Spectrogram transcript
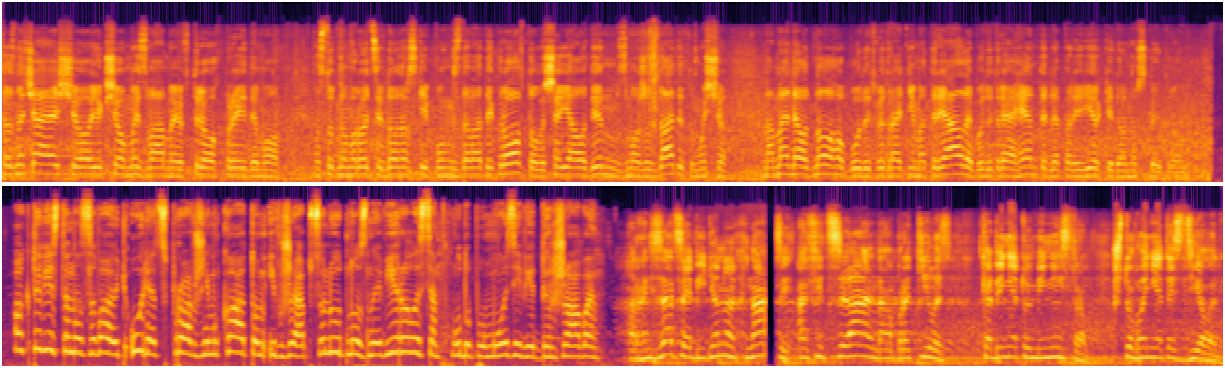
Це означає, що якщо ми з вами втрьох прийдемо в наступному році в донорський пункт здавати кров, то лише я один зможу здати, тому що на мене одного будуть витратні матеріали, будуть реагенти для перевірки донорської крові. Активісти називають уряд справжнім катом і вже абсолютно зневірилися у допомозі від держави. Организация Объединенных Наций официально обратилась к Кабинету министров, чтобы они это сделали.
